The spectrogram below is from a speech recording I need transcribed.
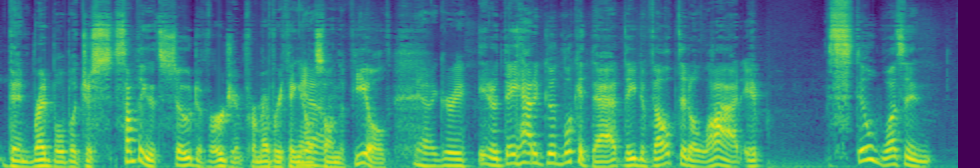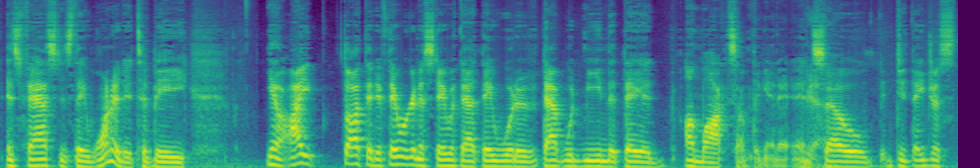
than Red Bull, but just something that's so divergent from everything else on the field. yeah, I agree. You know, they had a good look at that. They developed it a lot. It still wasn't as fast as they wanted it to be. You know, I thought that if they were going to stay with that, they would have. That would mean that they had unlocked something in it. And so, did they just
